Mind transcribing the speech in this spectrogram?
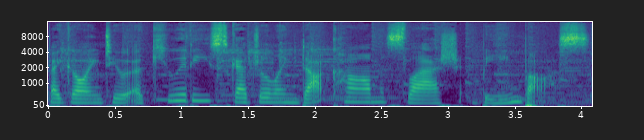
by going to acuityscheduling.com slash beingboss.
